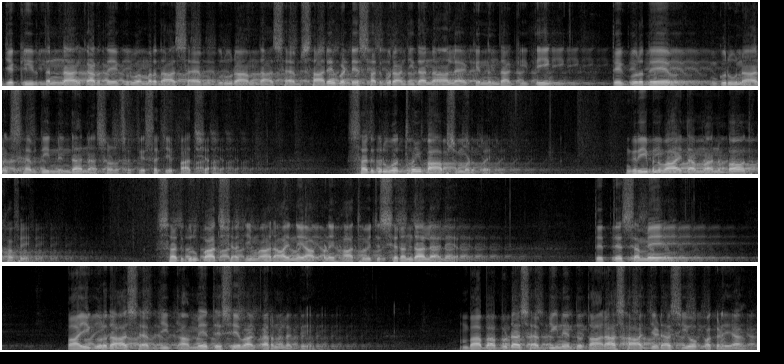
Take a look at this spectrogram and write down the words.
ਜੇ ਕੀਰਤਨ ਨਾ ਕਰਦੇ, ਗੁਰੂ ਅਮਰਦਾਸ ਸਾਹਿਬ, ਗੁਰੂ ਰਾਮਦਾਸ ਸਾਹਿਬ ਸਾਰੇ ਵੱਡੇ ਸਤਿਗੁਰਾਂ ਜੀ ਦਾ ਨਾਮ ਲੈ ਕੇ ਨਿੰਦਾ ਕੀਤੀ ਤੇ ਗੁਰਦੇਵ ਗੁਰੂ ਨਾਨਕ ਸਾਹਿਬ ਦੀ ਨਿੰਦਾ ਨਾ ਸੁਣ ਸਕੇ ਸੱਚੇ ਪਾਤਸ਼ਾਹ। ਸਤਿਗੁਰੂ ਉੱਥੋਂ ਹੀ ਵਾਪਸ ਮੁੜ ਪਏ। ਗਰੀਬ ਨਵਾਜ ਦਾ ਮਨ ਬਹੁਤ ਖਫੇ। ਸਤਿਗੁਰੂ ਪਾਤਸ਼ਾਹ ਜੀ ਮਹਾਰਾਜ ਨੇ ਆਪਣੇ ਹੱਥ ਵਿੱਚ ਸਿਰੰਦਾ ਲੈ ਲਿਆ। ਤੇ ਤਿਸ ਸਮੇਂ ਭਾਈ ਗੁਰਦਾਸ ਸਾਹਿਬ ਜੀ ਧਾਮੇ ਤੇ ਸੇਵਾ ਕਰਨ ਲੱਗੇ। ਬਾਬਾ ਬੁੱਢਾ ਸਾਹਿਬ ਜੀ ਨੇ ਦੁਤਾਰਾ ਸਾਜ ਜਿਹੜਾ ਸੀ ਉਹ ਪਕੜਿਆ।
